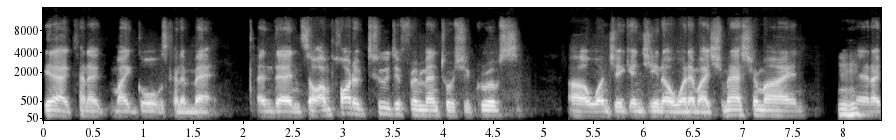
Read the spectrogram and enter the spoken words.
Yeah, kind of my goal was kind of met, and then so I'm part of two different mentorship groups. Uh, one Jake and Gino, one MIH Mastermind, mm-hmm. and I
